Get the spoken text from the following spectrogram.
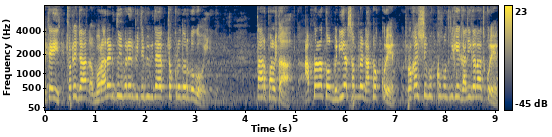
এতেই চটে যান মরারের দুইবারের বিজেপি বিধায়ক চক্রধর গগৈ। তার পাল্টা। আপনারা তো মিডিয়ার সামনে নাটক করেন, প্রকাশ্যে মুখ্যমন্ত্রীকে গালিগালাজ করেন।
